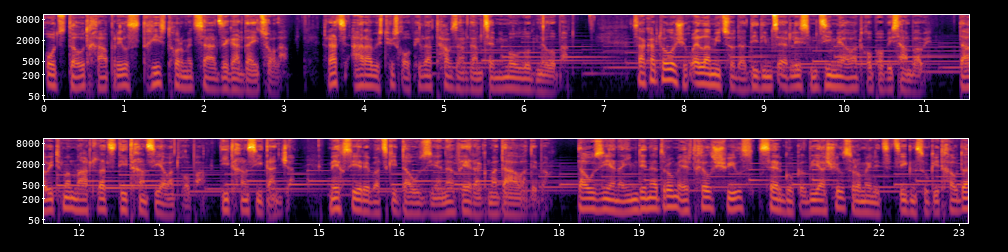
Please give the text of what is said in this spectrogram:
24 აპრილს დღის 12 საათზე გარდაიცვალა, რაც არავისთვის ყოფილა თავზარდამცემი მოულოდნელობა. საქართველოში ყველა მიცოდა დიდი მწერლის მძიმე ავადმყოფობის ამბავი. დავითმა მართლაც დიდხანს იავადმყოფა, დიდხანს იტანჯა. მეხსიერებაც კი დაუზიანა ვერაგმა დაავადება. დაუზიანა იმდენად, რომ ერთხელ შვილს, სერგო კლდიაშვილს, რომელიც ციგნს უკითხავდა,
